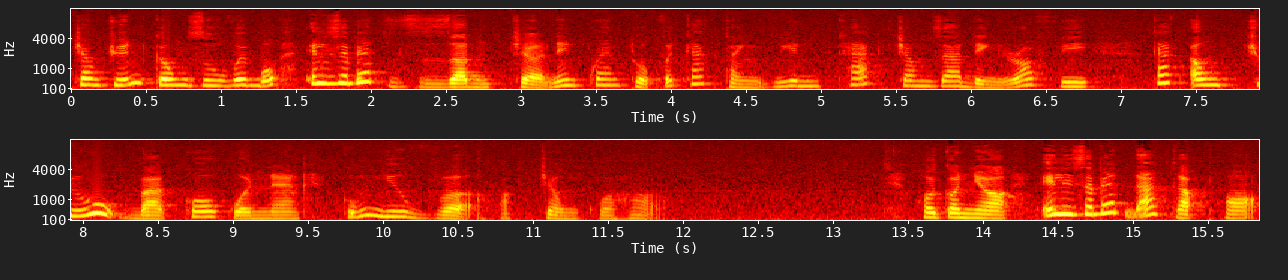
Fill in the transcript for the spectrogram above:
Trong chuyến công du với bố, Elizabeth dần trở nên quen thuộc với các thành viên khác trong gia đình Rofi, các ông chú, bà cô của nàng cũng như vợ hoặc chồng của họ. Hồi còn nhỏ, Elizabeth đã gặp họ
